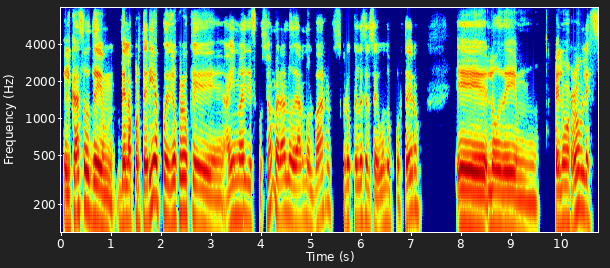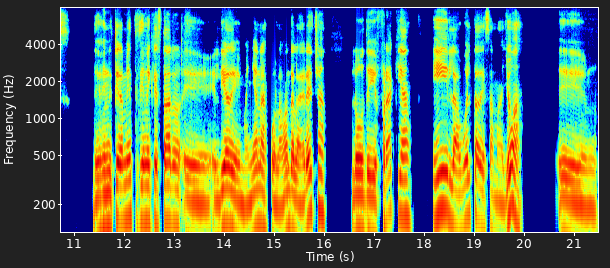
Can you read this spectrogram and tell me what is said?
el caso de, de, la portería, pues yo creo que ahí no hay discusión, ¿verdad? Lo de Arnold Barros, creo que él es el segundo portero. Eh, lo de mm, Pelón Robles, definitivamente tiene que estar eh, el día de mañana por la banda a la derecha. Lo de Fraquia y la vuelta de Samayoa. Eh,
